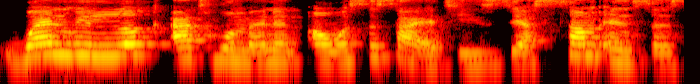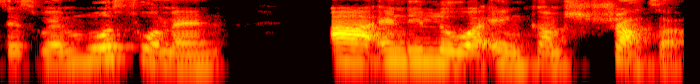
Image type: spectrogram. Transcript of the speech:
when we look at women in our societies, there are some instances where most women are in the lower income strata.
